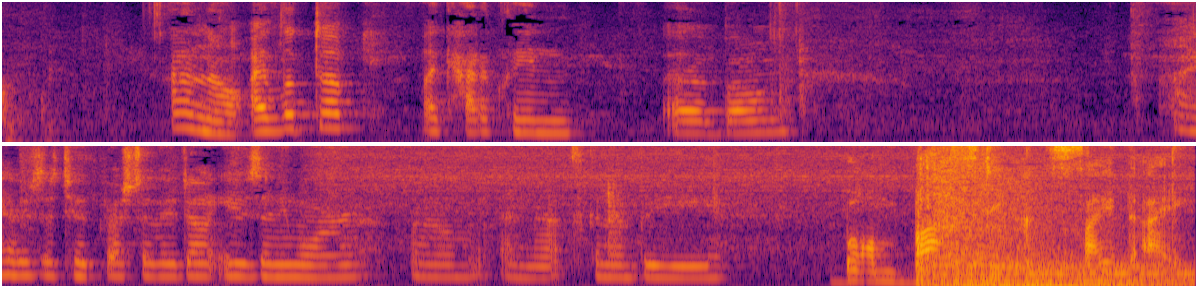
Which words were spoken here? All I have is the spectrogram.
I don't know. I looked up like how to clean a bone. Here's a toothbrush that I don't use anymore, um, and that's gonna be bombastic side eye.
